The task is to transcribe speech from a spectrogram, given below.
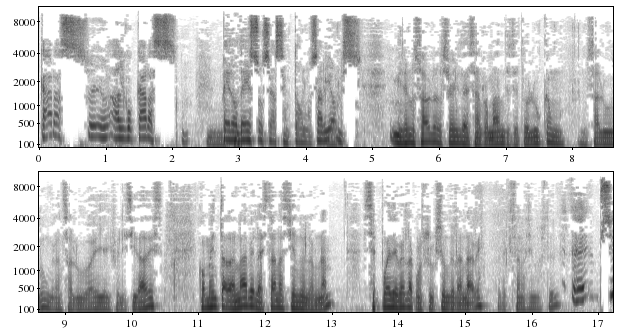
caras, eh, algo caras, pero de eso se hacen todos los aviones. Mira, nos habla la señora Hilda de San Román desde Toluca, un, un saludo, un gran saludo a ella y felicidades. Comenta, la nave la están haciendo en la UNAM. ¿Se puede ver la construcción de la nave, de la que están haciendo ustedes? Eh, sí,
